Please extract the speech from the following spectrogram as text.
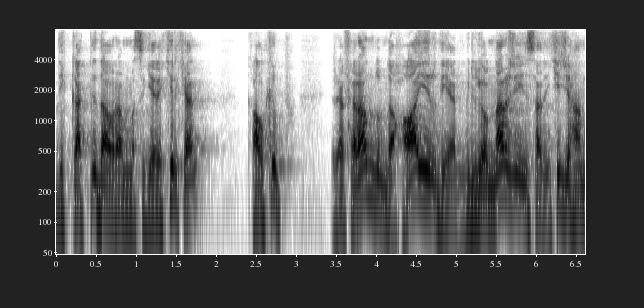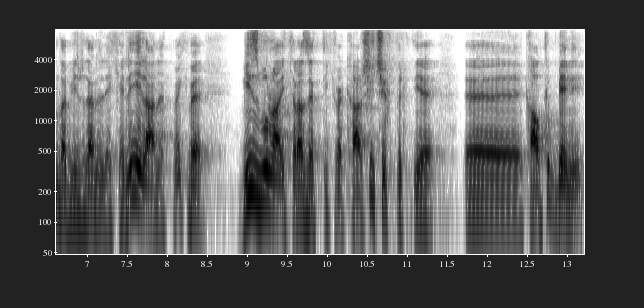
e, dikkatli davranması gerekirken kalkıp referandumda hayır diyen milyonlarca insan iki cihanda birden lekeli ilan etmek ve biz buna itiraz ettik ve karşı çıktık diye e, kalkıp beni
